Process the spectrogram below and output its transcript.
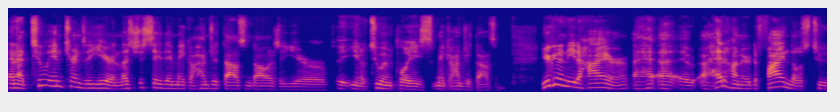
And at two interns a year, and let's just say they make a hundred thousand dollars a year, or eh, you know, two employees make a hundred thousand. You're going to need to hire a, a, a, headhunter to find those two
